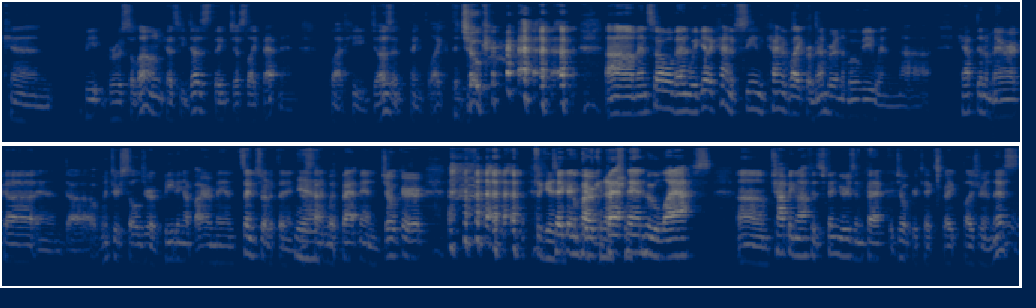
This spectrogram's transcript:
can beat Bruce alone because he does think just like Batman, but he doesn't think like the Joker. um, and so then we get a kind of scene, kind of like remember in the movie when uh, Captain America and uh, Winter Soldier are beating up Iron Man, same sort of thing. This time with Batman and Joker. It's a good Taking apart. Batman who laughs, um, chopping off his fingers. In fact, the Joker takes great pleasure in this.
